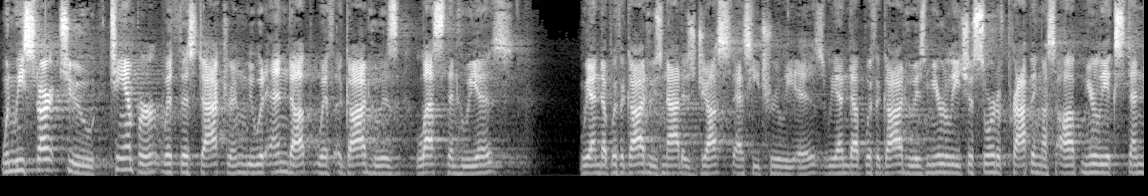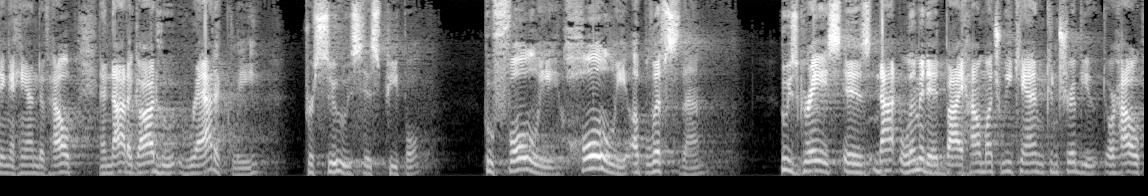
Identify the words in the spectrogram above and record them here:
When we start to tamper with this doctrine, we would end up with a God who is less than who he is. We end up with a God who's not as just as he truly is. We end up with a God who is merely just sort of propping us up, merely extending a hand of help, and not a God who radically pursues his people who fully, wholly uplifts them, whose grace is not limited by how much we can contribute or how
